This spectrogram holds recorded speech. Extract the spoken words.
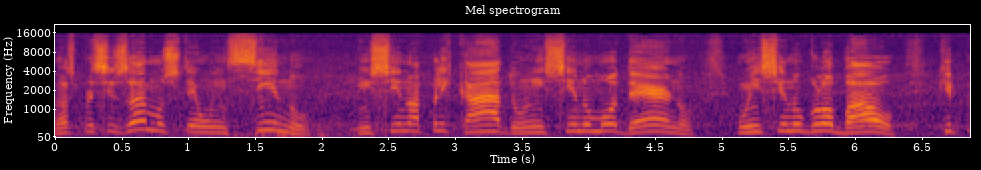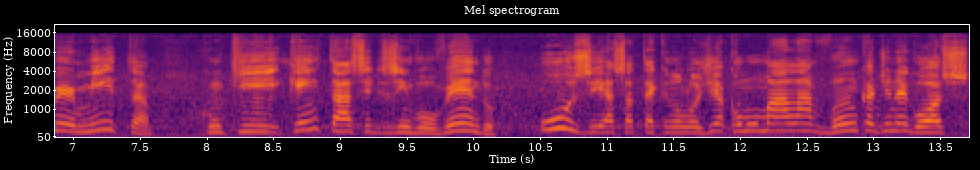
Nós precisamos ter um ensino, ensino aplicado, um ensino moderno, um ensino global, que permita com que quem está se desenvolvendo use essa tecnologia como uma alavanca de negócios,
